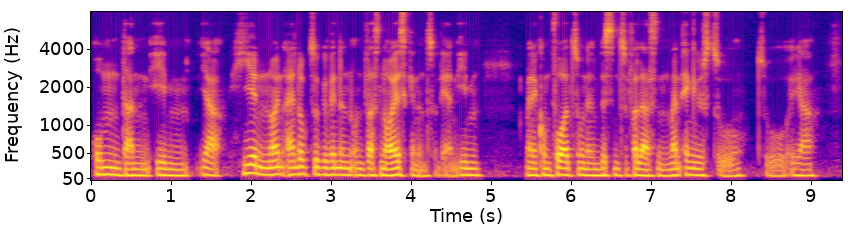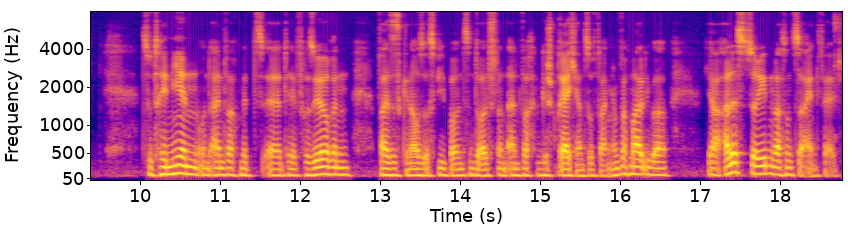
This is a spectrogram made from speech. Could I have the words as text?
Um dann eben ja, hier einen neuen Eindruck zu gewinnen und was Neues kennenzulernen. Eben meine Komfortzone ein bisschen zu verlassen, mein Englisch zu, zu, ja, zu trainieren und einfach mit äh, der Friseurin, falls es genauso ist wie bei uns in Deutschland, einfach ein Gespräch anzufangen. Einfach mal über ja, alles zu reden, was uns so einfällt.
